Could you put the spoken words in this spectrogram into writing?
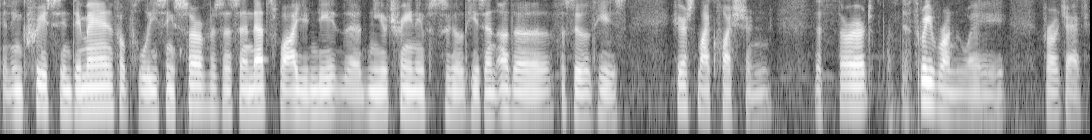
an increase in demand for policing services, and that's why you need the new training facilities and other facilities. Here's my question. The third, the three runway project.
